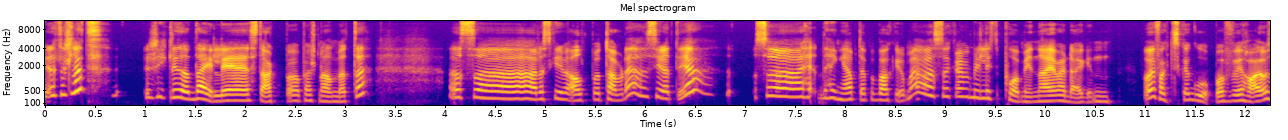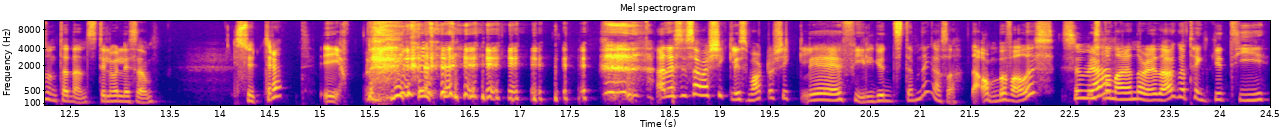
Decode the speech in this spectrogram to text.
rett og slett. Skikkelig sånn deilig start på personalmøtet. Og så har jeg skrevet alt på tavle og sier at ja, så henger jeg opp det på bakrommet, og så kan vi bli litt påminna i hverdagen hva vi faktisk er gode på, for vi har jo sånn tendens til å liksom Sutre. Ja. ja det syns jeg var skikkelig smart og skikkelig feel good-stemning, altså. Det anbefales Så hvis man har en dårlig dag, å tenke ti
